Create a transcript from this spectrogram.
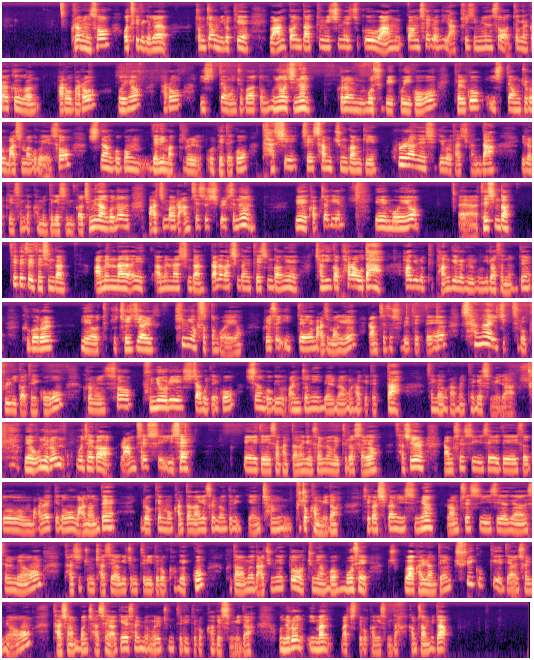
그러면서 어떻게 되겠냐요? 점점 이렇게 왕권 다툼이 심해지고 왕권 세력이 약해지면서 어떻게 할까요? 그건 바로 바로 뭐예요? 바로 20대 왕조가 또 무너지는 그런 모습이 보이고 결국 20대 왕조로 마지막으로 해서 신앙국은 내리막길을 오게 되고 다시 제3중간기 혼란의 시기로 다시 간다. 이렇게 생각하면 되겠습니까? 재미난 거는 마지막 람세스 11세는 예 갑자기 예 뭐예요? 에, 대신간 테베스의 대신간 아멘라의 아멘라 신간 까르낙 신간의 대신간에 자기가 파라오다 하고 이렇게 반기를 들고 일어섰는데 그거를 예 어떻게 제지할 힘이 없었던 거예요. 그래서 이때 마지막에 람세스 11세 때 상하 이집트로 분리가 되고 그러면서 분열이 시작을 되고 신앙국이 완전히 멸망을 하게 됐다 생각을 하면 되겠습니다. 예, 오늘은 뭐 제가 람세스 2세에 대해서 간단하게 설명을 드렸어요. 사실 람세스 2세에 대해서도 말할 게 너무 많은데 이렇게 뭐 간단하게 설명드리기엔 참 부족합니다. 제가 시간이 있으면 람세스 2세에 대한 설명 다시 좀 자세하게 좀 드리도록 하겠고 그 다음에 나중에 또 중요한 거 모세와 관련된 출애굽기에 대한 설명 다시 한번 자세하게 설명을 좀 드리도록 하겠습니다. 오늘은 이만 마치도록 하겠습니다. 감사합니다.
